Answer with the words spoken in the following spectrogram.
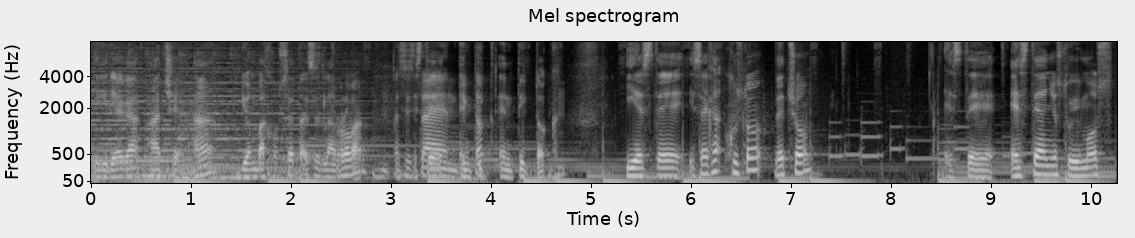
Z-A-Y-H-A guion bajo Z, esa es la arroba. Así está Este, en TikTok. Tik- En, TikTok. Y este, y Saija, justo, de hecho, este, este año estuvimos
